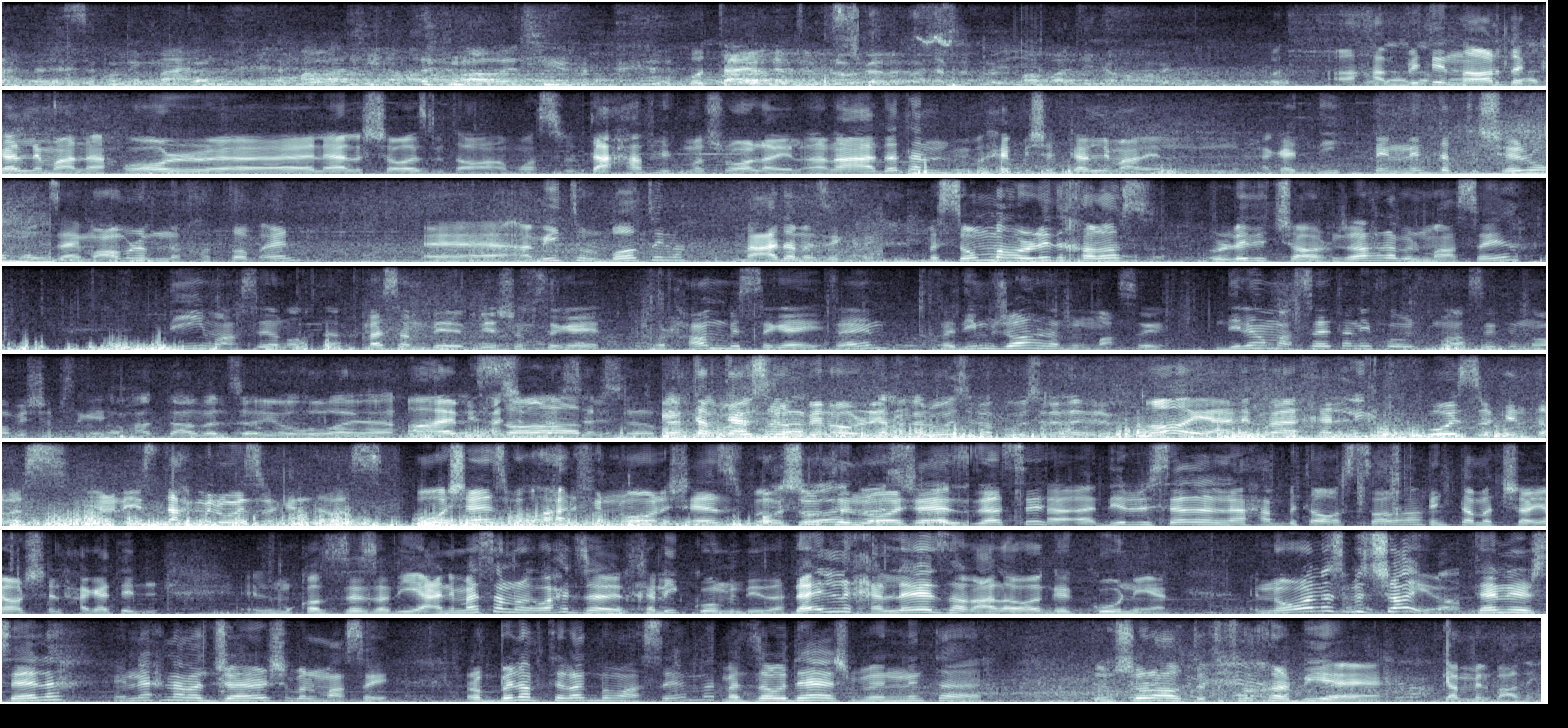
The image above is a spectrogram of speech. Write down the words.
إحنا لسه كنا مع بعضينا مع بعضينا خد تعالى. حبيت النهارده أتكلم عن حوار آه، العيال الشواذ بتاع مصر بتاع حفلة مشروع ليلى أنا عادة ما بحبش أتكلم عن الحاجات دي. إن أنت بتشهرهم زي ما عمر بن الخطاب قال آه، اميتوا الباطل بعدم ذكره بس هم already خلاص already اتشهر جهرة بالمعصية. دي معصية لوحدها. مثلا بي- بيشرب سجاير. فرحان بالسجاير فاهم؟ فدي مجاهره بالمعصيه دي لها معصية تانية فوق معصية إن هو بيشرب سجاير. لو حد عمل زيه هو آه بالظبط. أنت بتحسب ربنا already تحمل وزرك ووزر غيرك آه يعني فخليك في وزرك أنت بس. يعني استحمل وزرك أنت بس. هو شاذ هو عارف إن هو شاذ مبسوط إن هو شاذ بس. دي الرسالة اللي أنا حبيت أوصلها. أنت ما تشيرش الحاجات ال- المقززة دي. يعني مثلا واحد زي الخليج كوميدي ده ده اللي خلاه يظهر على وجه الكون يعني. إن هو ناس بتشير. تاني رسالة إن إحنا ما نتجاهرش بالمعصية. ربنا ابتلاك بمعصية ما تزودهاش بإن أنت تنشرها وتتفخر بيها يعني. كمل بعدين.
